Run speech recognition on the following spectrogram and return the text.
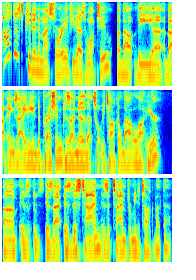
I'll just get into my story if you guys want to about the uh, about anxiety and depression because I know that's what we talk about a lot here. Um, is, is, is that is this time? Is it time for me to talk about that?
